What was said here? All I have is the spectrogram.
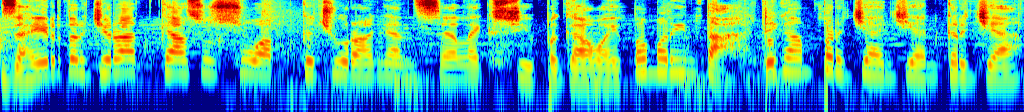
Zahir terjerat kasus suap kecurangan seleksi pegawai pemerintah dengan perjanjian kerja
